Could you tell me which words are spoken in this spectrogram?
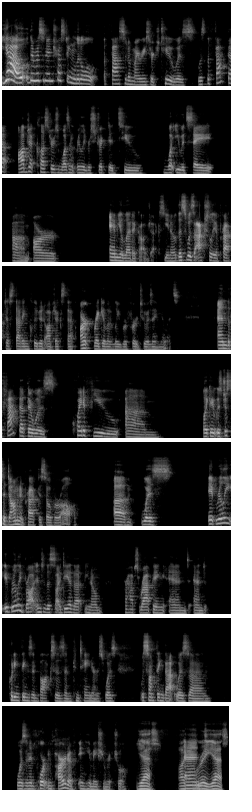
Yeah, well, there was an interesting little facet of my research too was was the fact that object clusters wasn't really restricted to what you would say um, are amuletic objects. You know, this was actually a practice that included objects that aren't regularly referred to as amulets, and the fact that there was quite a few, um, like it was just a dominant practice overall, um, was it really it really brought into this idea that you know perhaps wrapping and and putting things in boxes and containers was was something that was um, was an important part of inhumation ritual. Yes, I And- agree. Yes.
